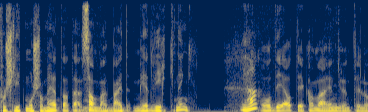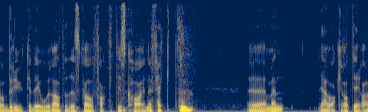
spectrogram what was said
forslitt morsomhet. At det er samarbeid med virkning. Ja. Og det at det kan være en grunn til å bruke det ordet, at det skal faktisk ha en effekt. Mm. Uh, men det er jo akkurat dere,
